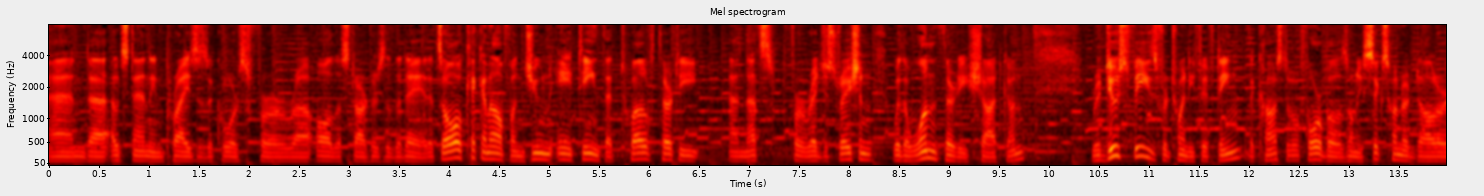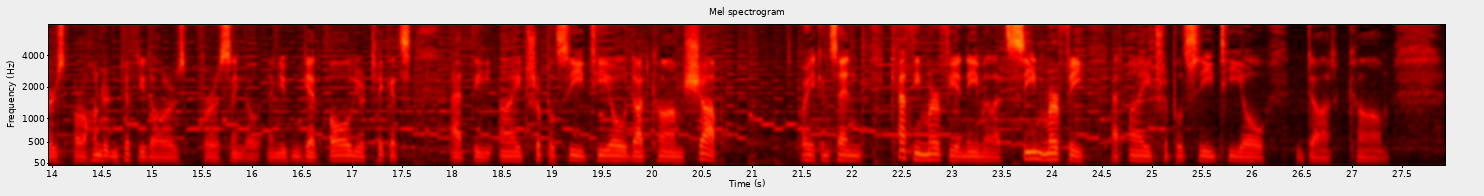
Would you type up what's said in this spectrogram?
And uh, outstanding prizes, of course, for uh, all the starters of the day. It's all kicking off on June 18th at 12:30, and that's for registration with a 130 shotgun. Reduced fees for 2015. The cost of a four ball is only $600 or $150 for a single, and you can get all your tickets at the ICCCTO.com shop. Or you can send Kathy Murphy an email at cmurphy at ICCCTO.com.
